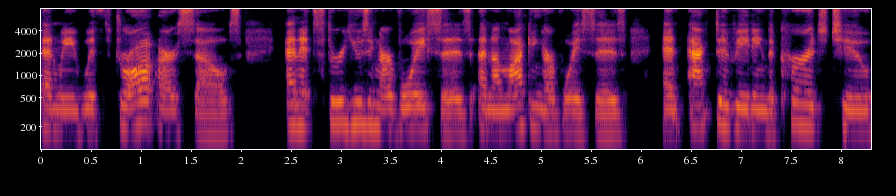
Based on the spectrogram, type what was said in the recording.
and we withdraw ourselves and it's through using our voices and unlocking our voices and activating the courage to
